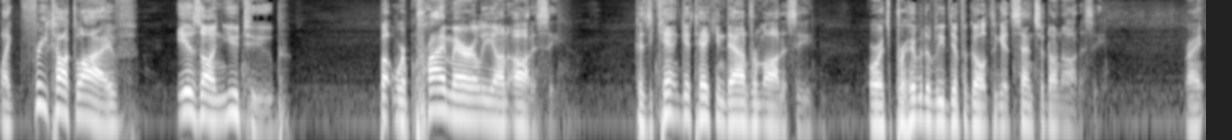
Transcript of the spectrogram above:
Like Free Talk Live is on YouTube, but we're primarily on Odysee because you can't get taken down from Odysee, or it's prohibitively difficult to get censored on Odysee, right?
